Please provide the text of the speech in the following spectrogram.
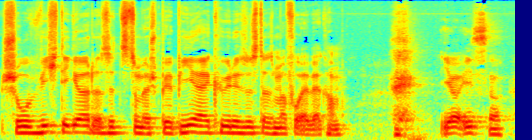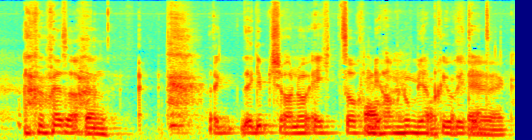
schon wichtiger, dass jetzt zum Beispiel ein Bier gekühlt ist, dass wir Feuerwerk haben. Ja, ist so. Also Dann da, da gibt es schon noch echt Sachen, die haben nur mehr man Priorität. Feuerwerk.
